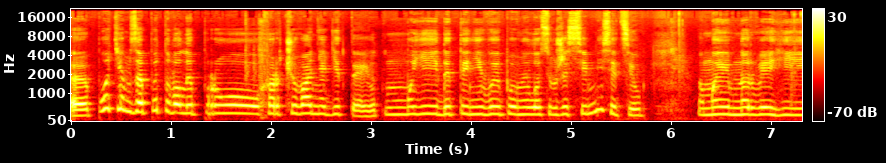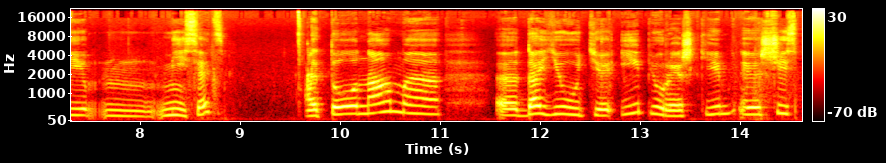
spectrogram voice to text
Е, Потім запитували про харчування дітей. От моїй дитині виповнилося вже 7 місяців. Ми в Норвегії місяць, Е, то нам е, дають і пюрешки е, 6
